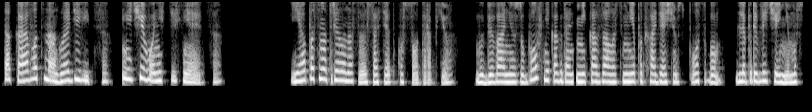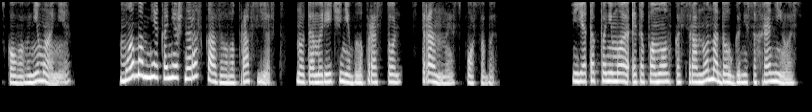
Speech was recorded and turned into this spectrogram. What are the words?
Такая вот наглая девица, ничего не стесняется. Я посмотрела на свою соседку с оторопью. Выбивание зубов никогда не казалось мне подходящим способом для привлечения мужского внимания. Мама мне, конечно, рассказывала про флирт, но там и речи не было про столь странные способы. Я так понимаю, эта помолвка все равно надолго не сохранилась.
